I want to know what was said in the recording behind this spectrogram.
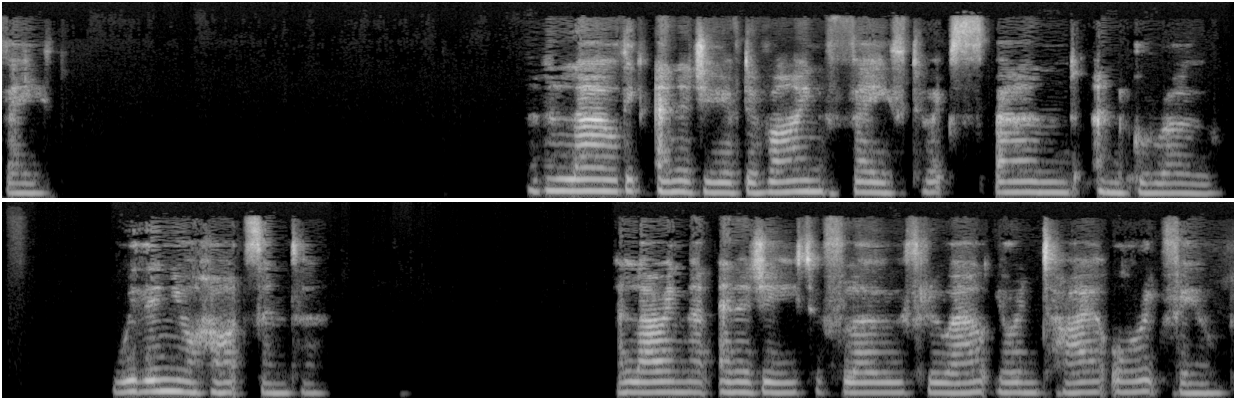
faith and allow the energy of divine faith to expand and grow within your heart center. Allowing that energy to flow throughout your entire auric field.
